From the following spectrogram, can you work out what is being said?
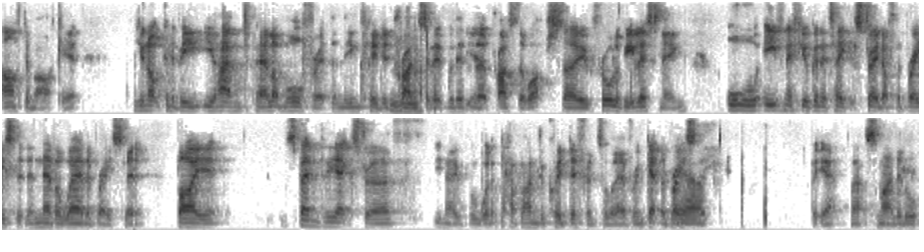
aftermarket, you're not going to be you having to pay a lot more for it than the included Mm. price of it within Yeah. the price of the watch. So for all of you listening, or even if you're going to take it straight off the bracelet and never wear the bracelet, buy it, spend the extra, you know, what a couple hundred quid difference or whatever, and get the bracelet. But yeah, that's my little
